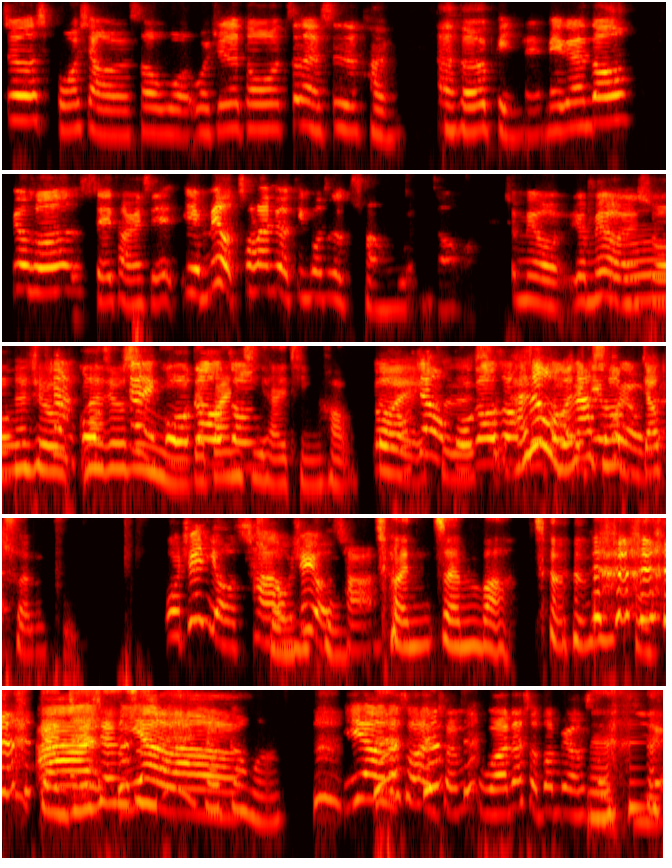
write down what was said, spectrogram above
就是我小的时候，我我觉得都真的是很很和平的、每个人都没有说谁讨厌谁，也没有从来没有听过这个传闻，你知道吗？就没有有没有人说，哦那就那就是你的高中班级还挺好，对，像国高中是还是我们那的时候比较淳朴。我觉得有差，我觉得有差，纯真吧，纯 感觉像是一样啦要干嘛？一样，那时候很淳朴啊，那时候都没有手机 耶、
